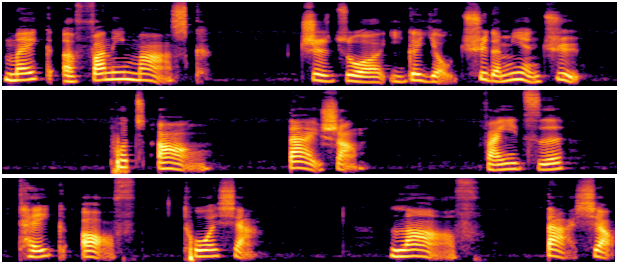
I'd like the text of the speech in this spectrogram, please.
Make a funny mask。 制作一个有趣的面具。Put on，戴上。反义词，take off，脱下。Laugh，大笑。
